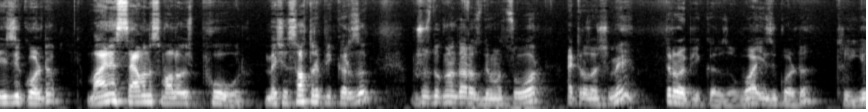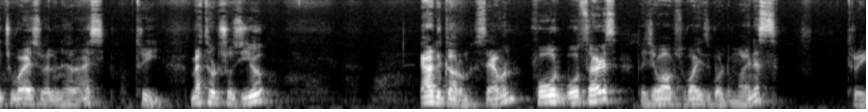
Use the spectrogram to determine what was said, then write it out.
is equal to minus सेवनस वालो फोर मे सत रपी कर्ज बहुत दुकानदारस दिवान चोर अत रोजान मे त्रे रपी कर्ज y is equal to three ये वाइस वैल्यू नेरान थ्री मेथड यह एड कर सेवन फोर बोथ साइड्स तो जवाब y is equal to minus three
